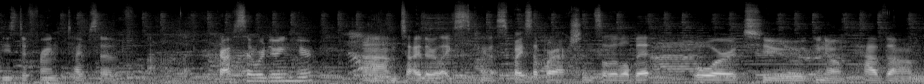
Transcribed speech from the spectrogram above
these different types of uh, crafts that we're doing here um, to either like kind of spice up our actions a little bit, or to you know have um,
